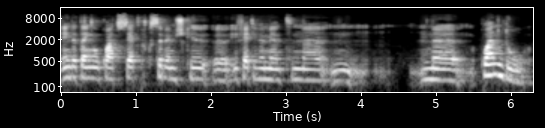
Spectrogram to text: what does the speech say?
ainda tenho o 4.7 porque sabemos que, uh, efetivamente, na, na, quando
